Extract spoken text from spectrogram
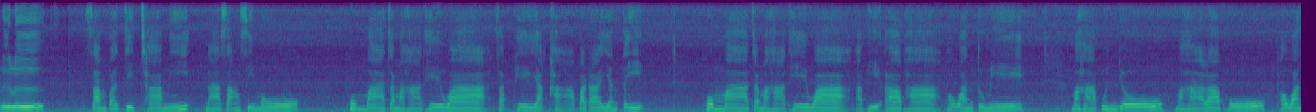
ลือลือ สัมปจิตฉามิ นาสังสีโมพรหมาจะมหาเทวา สัพเพยักขาปรายันติพรหมาจะมหาเทวา อภิอาภาพวันตุเม มหาปุญโย มหาลาโภพวัน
